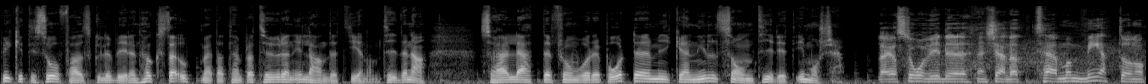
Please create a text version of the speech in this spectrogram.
vilket i så fall skulle bli den högsta uppmätta temperaturen i landet genom tiderna. Så här lät det från vår reporter Mikael Nilsson tidigt i morse. Jag står vid eh, den kända termometern och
